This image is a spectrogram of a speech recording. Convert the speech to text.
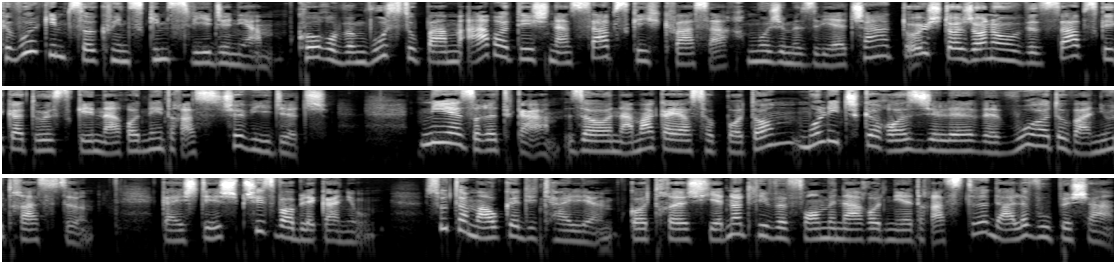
K wielkim cyrkwinskim swiedzenjam, korowym wustupam, aber też na serbskich kwasach możemy zwiecza, toż to żoną w serbskiej katolskiej narodnej drasce widzieć. Nie zrytka, zo namakaja so potom muliczke rozdziele we wuhotowaniu drasty, kaž też przy zwoblekaniu. Su to kotrež jednotliwe formy narodnie drasty dale wupysza.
